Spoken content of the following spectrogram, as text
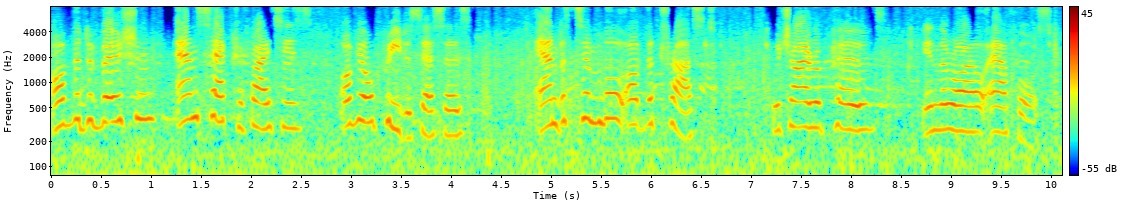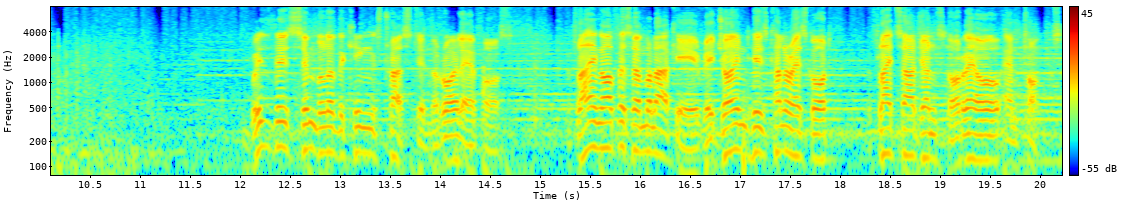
of the devotion and sacrifices of your predecessors and a symbol of the trust which I repose in the Royal Air Force. With this symbol of the King's trust in the Royal Air Force, Flying Officer Mullarkey rejoined his colour escort, the Flight Sergeants Orell and Tonks.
